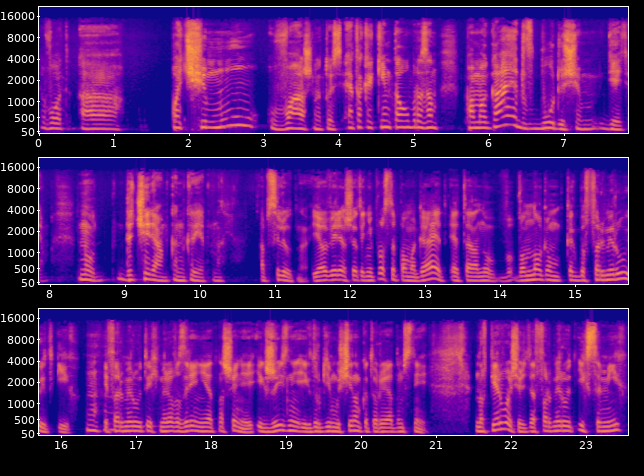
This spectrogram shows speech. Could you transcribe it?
Вот. А почему важно? То есть это каким-то образом помогает в будущем детям? Ну, дочерям конкретно. Абсолютно. Я уверен, что это не просто помогает, это ну, во многом как бы формирует их. Мгм. и формирует их мировоззрение и отношения, их жизни, и к другим мужчинам, которые рядом с ней. Но в первую очередь это формирует их самих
